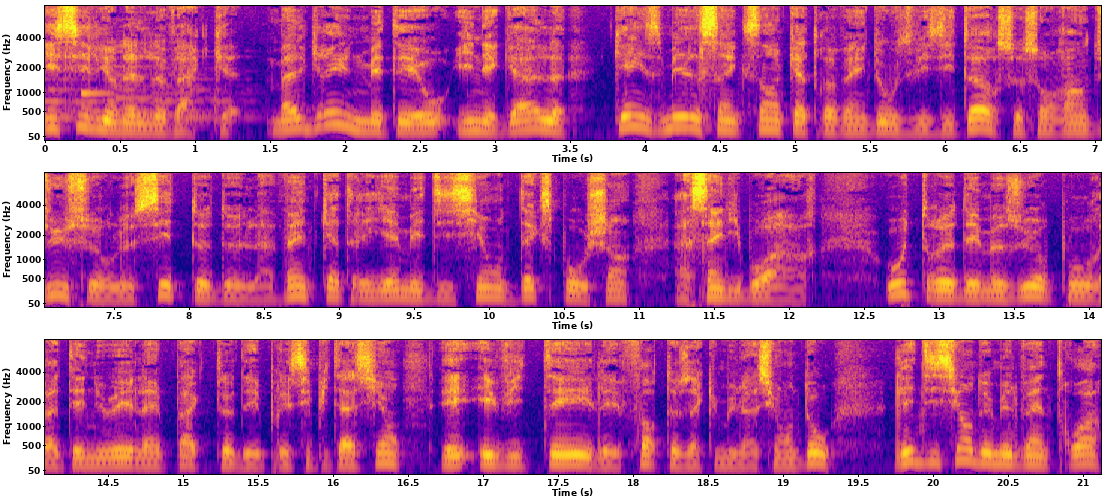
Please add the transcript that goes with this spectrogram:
Ici Lionel Levac. Malgré une météo inégale, 15 592 visiteurs se sont rendus sur le site de la 24e édition d'Expo Champ à Saint-Liboire. Outre des mesures pour atténuer l'impact des précipitations et éviter les fortes accumulations d'eau, l'édition 2023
